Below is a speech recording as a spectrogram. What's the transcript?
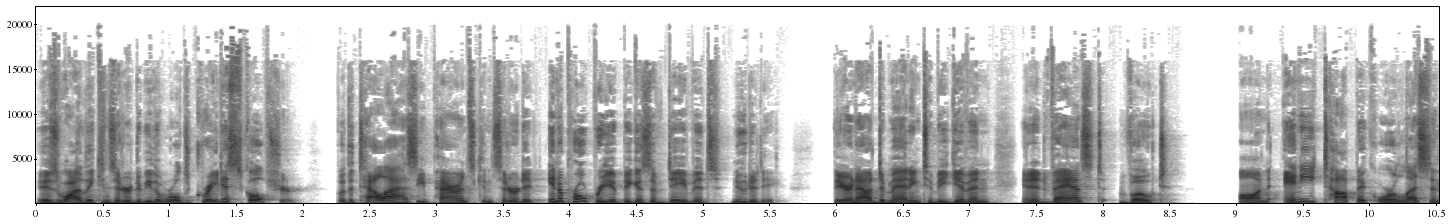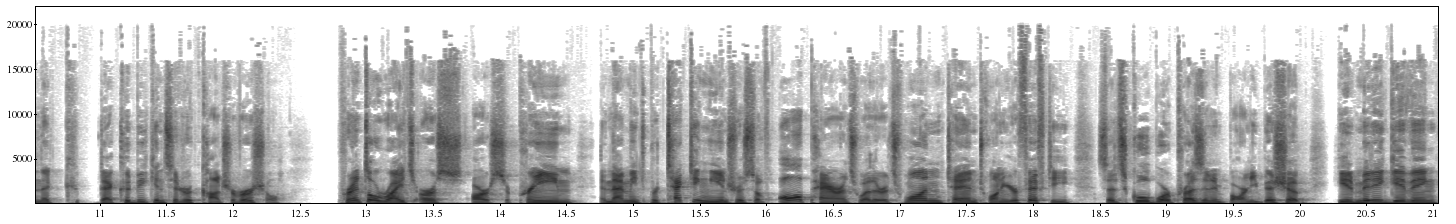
it is widely considered to be the world's greatest sculpture, but the Tallahassee parents considered it inappropriate because of David's nudity. They are now demanding to be given an advanced vote on any topic or lesson that, that could be considered controversial. Parental rights are, are supreme, and that means protecting the interests of all parents, whether it's 1, 10, 20, or 50, said school board president Barney Bishop. He admitted giving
